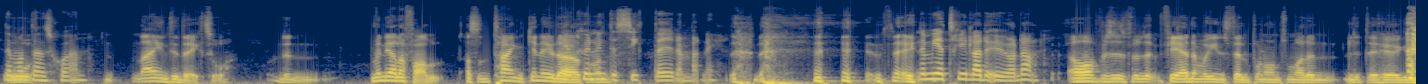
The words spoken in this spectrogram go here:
Den var Och- inte ens skön. Nej inte direkt så. Den, men i alla fall, alltså tanken är ju där Jag kunde man, inte sitta i den Benny. nej, Nej men jag trillade ur den. Ja precis, för fjädern var inställd på någon som hade en lite högre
